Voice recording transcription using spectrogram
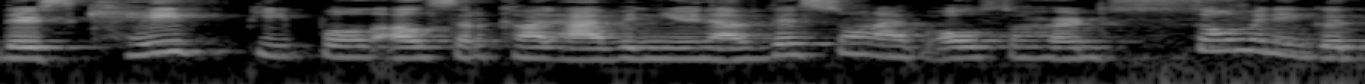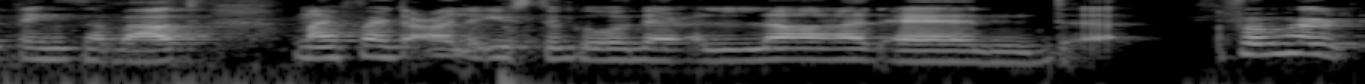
There's Cave People, Alserkal Avenue. Now, this one I've also heard so many good things about. My friend Arla used to go there a lot, and uh, from her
